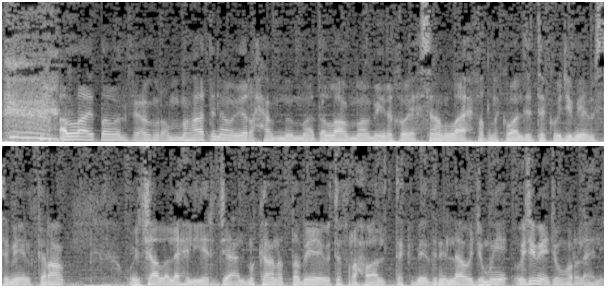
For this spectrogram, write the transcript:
الله يطول في عمر أمهاتنا ويرحم من مات. اللهم آمين. أخوي حسام الله يحفظ لك والدتك وجميع المستمعين الكرام. وإن شاء الله الأهلي يرجع المكان الطبيعي وتفرح والدتك بإذن الله وجميع وجميع جمهور الأهلي.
